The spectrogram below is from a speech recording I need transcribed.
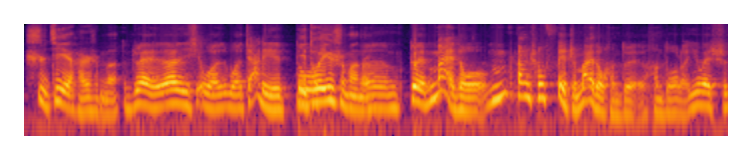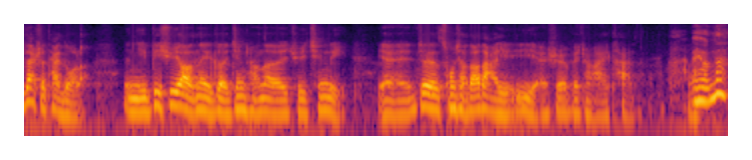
世界》还是什么？对，呃，我我家里一堆是吗？嗯，对，卖都嗯当成废纸卖都很对很多了，因为实在是太多了。你必须要那个经常的去清理，也这从小到大也也是非常爱看的。哎呦，那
